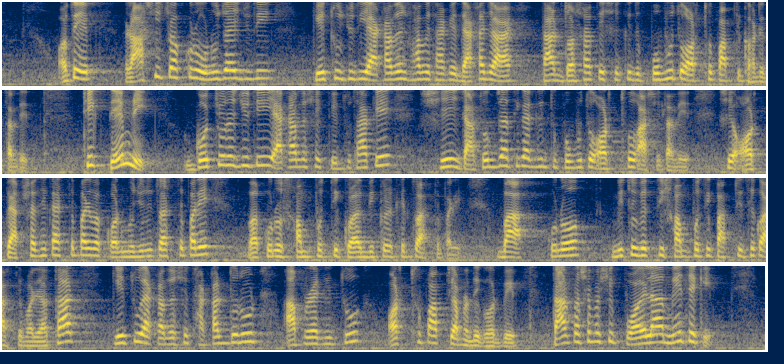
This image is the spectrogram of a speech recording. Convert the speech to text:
অতএব রাশিচক্র অনুযায়ী যদি কেতু যদি একাদশভাবে থাকে, দেখা যায় তার দশাতে সে কিন্তু প্রভূত অর্থপ্রাপ্তি ঘটে তাদের। ঠিক তেমনি গোচরে যদি একাদশে কেতু থাকে, সেই জাতক জাতিকা কিন্তু প্রভূত অর্থ আসে তাদের। সে অর্থ ব্যবসা থেকে আসতে পারে বা কর্মজনিত আসতে পারে বা কোনো সম্পত্তি ক্রয় বিক্রয়ের ক্ষেত্রে আসতে পারে বা কোনো মৃত ব্যক্তি সম্পত্তি প্রাপ্তি থেকেও আসতে পারে। অর্থাৎ কেতু একাদশে থাকার দরুন আপনারা কিন্তু অর্থপ্রাপ্তি আপনাদের ঘটবে। তার পাশাপাশি পয়লা মে থেকে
